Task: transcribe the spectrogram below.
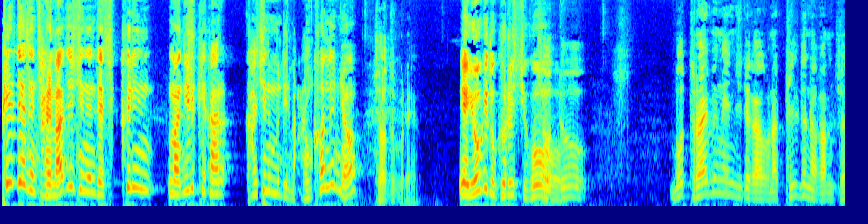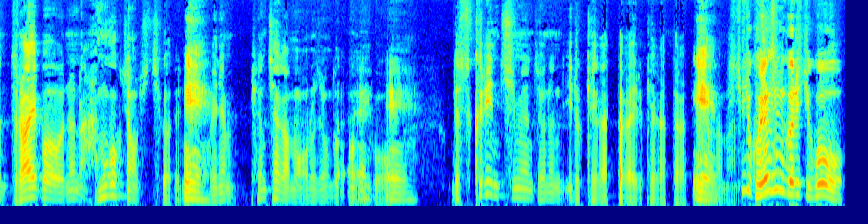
필드에서는 잘 맞으시는데 스크린만 이렇게 가, 가시는 분들이 많거든요. 저도 그래요. 예, 여기도 그러시고. 저도 뭐 driving range에 가거나 필드 나가면 전 드라이버는 아무 걱정 없이 치거든요. 예. 왜냐면 편차가 어느 정도 범위고. 예. 근데 스크린 치면 저는 이렇게 갔다가 이렇게 갔다가 예. 갔다가 심지어 고영수님 그러시고,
